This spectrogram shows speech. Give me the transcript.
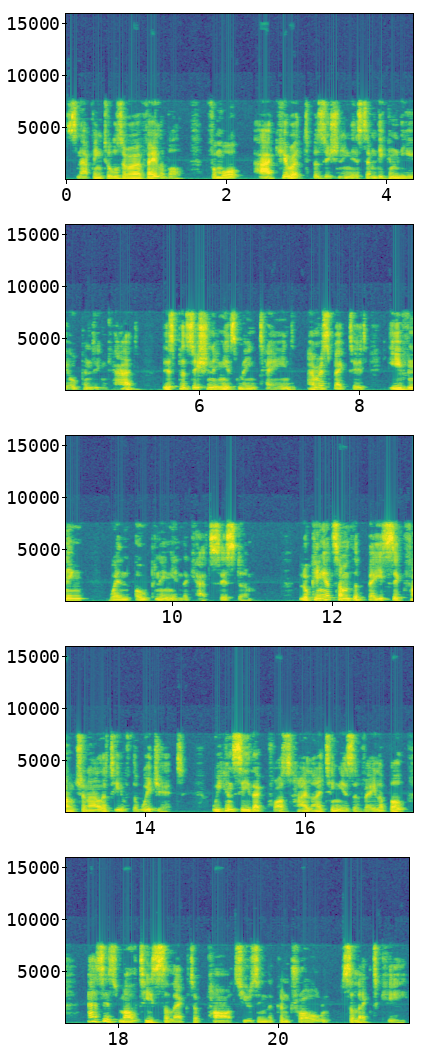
Snapping tools are available. For more accurate positioning, the assembly can be opened in CAD. This positioning is maintained and respected even when opening in the CAD system. Looking at some of the basic functionality of the widget, we can see that cross-highlighting is available, as is multi-select of parts using the Control Select key.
